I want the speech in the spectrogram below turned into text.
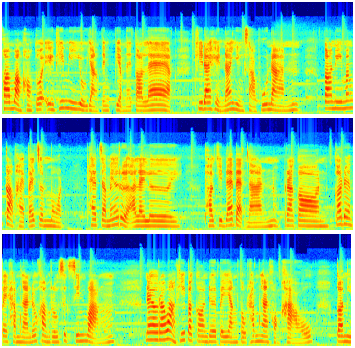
ความหวังของตัวเองที่มีอยู่อย่างเต็มเปี่ยมในตอนแรก ที่ได้เห็นหน้าหญิงสาวผู้นั้น ตอนนี้มันกลับหายไปจนหมด แทบจะไม่เหลืออะไรเลย พอคิดได้แบบนั้น ประกรณ์ก็เดินไปทำงานด้วยความรู้สึกสิ้นหวัง ในระหว่างที่ประกรณ์เดินไปยังโต๊ะทำงานของเขา ก็มี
